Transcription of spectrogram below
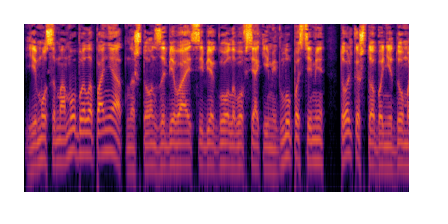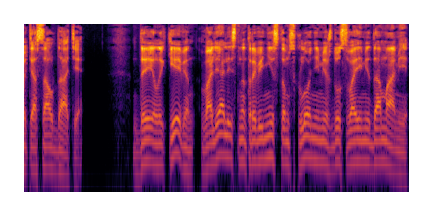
Ему самому было понятно, что он забивает себе голову всякими глупостями, только чтобы не думать о солдате. Дейл и Кевин валялись на травянистом склоне между своими домами,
